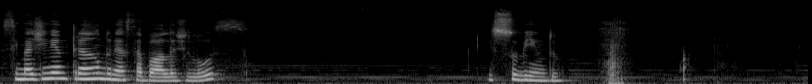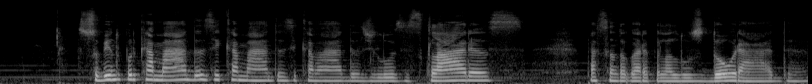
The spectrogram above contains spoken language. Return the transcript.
Se imagine entrando nessa bola de luz e subindo. Subindo por camadas e camadas e camadas de luzes claras, passando agora pela luz dourada,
